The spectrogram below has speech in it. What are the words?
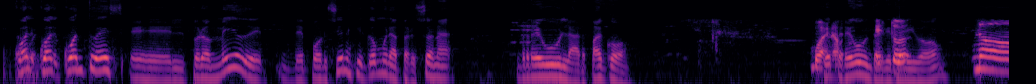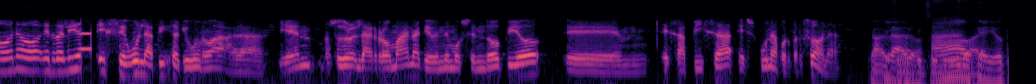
Está ¿Cuál, bueno. cuál- cuánto es el promedio de, de porciones que come una persona regular, Paco? Bueno, Qué pregunta esto- que te digo. No, no, en realidad es según la pizza que uno haga, ¿bien? Nosotros la romana que vendemos en Dopio, eh, esa pizza es una por persona. Claro, es una Claro. Ah, ok, ok,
